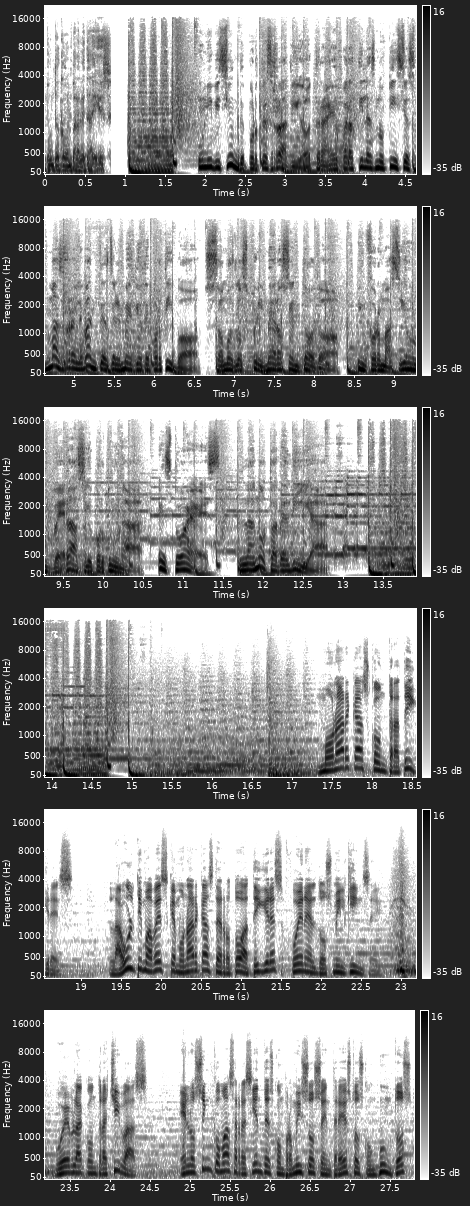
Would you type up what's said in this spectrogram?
para detalles. Univisión Deportes Radio trae para ti las noticias más relevantes del medio deportivo. Somos los primeros en todo. Información veraz y oportuna. Esto es La Nota del Día. Monarcas contra Tigres. La última vez que Monarcas derrotó a Tigres fue en el 2015. Puebla contra Chivas. En los cinco más recientes compromisos entre estos conjuntos,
